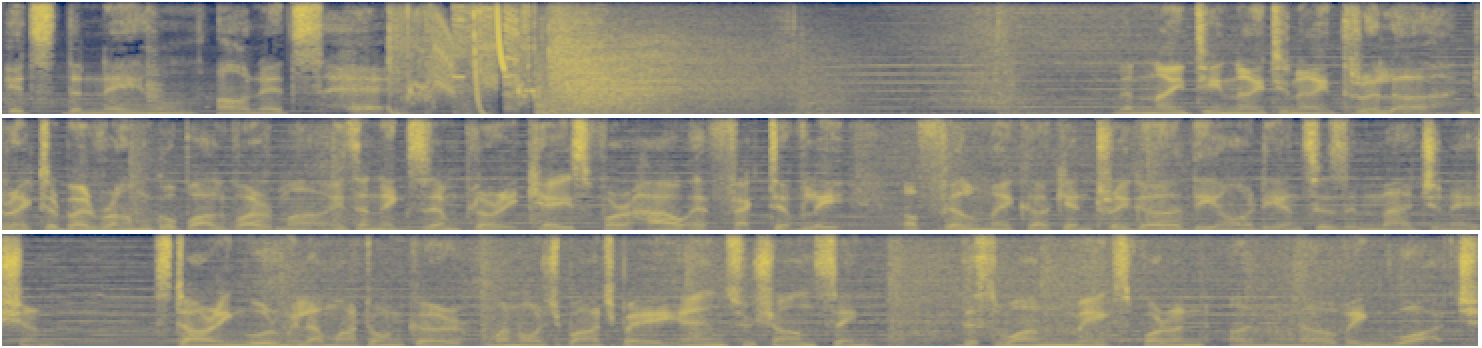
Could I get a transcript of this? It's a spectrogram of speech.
hits the nail on its head. The 1999 thriller, directed by Ram Gopal Varma, is an exemplary case for how effectively a filmmaker can trigger the audience's imagination. Starring Urmila Matondkar, Manoj Bajpayee, and Sushant Singh, this one makes for an unnerving watch.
